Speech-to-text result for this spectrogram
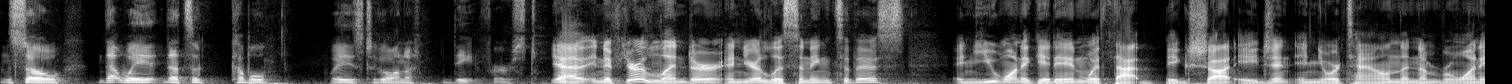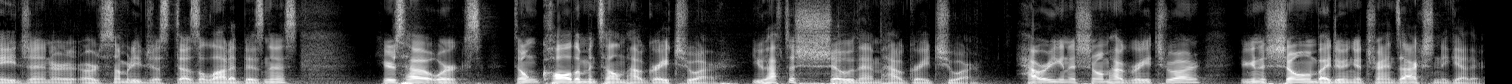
And so that way, that's a couple ways to go on a date first. Yeah, and if you're a lender and you're listening to this and you want to get in with that big shot agent in your town, the number one agent or, or somebody just does a lot of business, here's how it works. Don't call them and tell them how great you are. You have to show them how great you are. How are you going to show them how great you are? You're going to show them by doing a transaction together.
